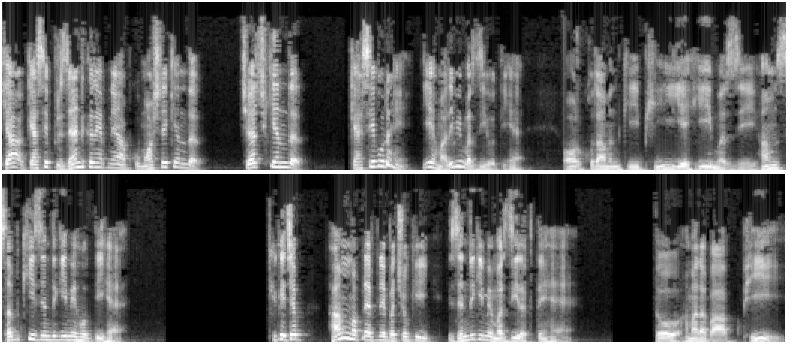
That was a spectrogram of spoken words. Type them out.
क्या, कैसे प्रेजेंट करें अपने आप को मुआरे के अंदर चर्च के अंदर, कैसे वो रहें, ये हमारी भी मर्ज़ी होती है। और खुदावंद की भी यही मर्ज़ी हम सबकी ज़िंदगी में होती है। क्योंकि जब हम अपने अपने बच्चों की ज़िंदगी में मर्ज़ी रखते हैं तो हमारा बाप भी,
